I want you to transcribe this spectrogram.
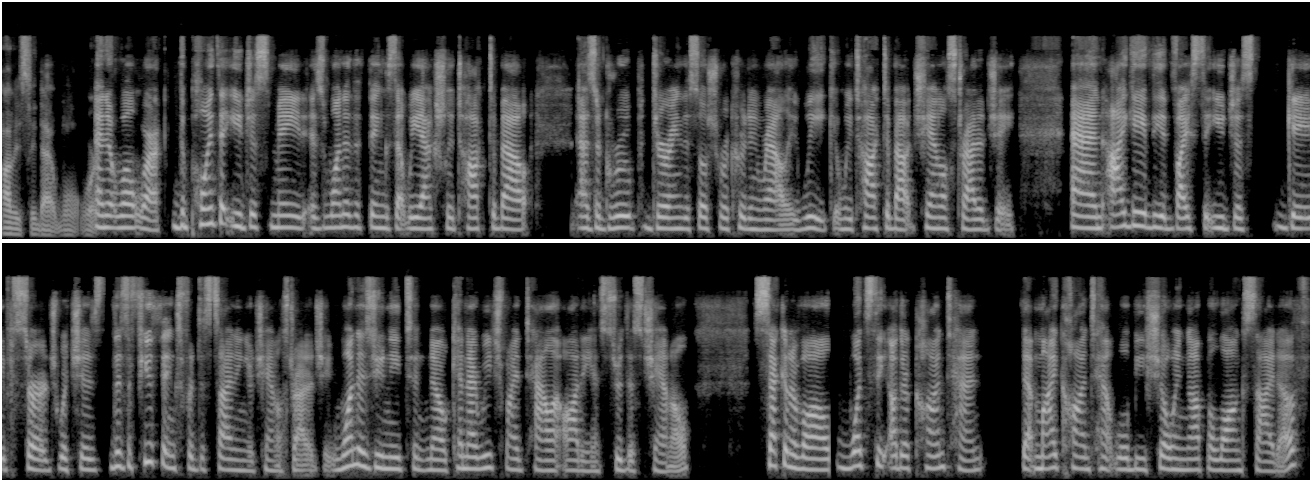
obviously that won't work. And it won't work. The point that you just made is one of the things that we actually talked about as a group during the social recruiting rally week. And we talked about channel strategy. And I gave the advice that you just gave Serge, which is there's a few things for deciding your channel strategy. One is you need to know can I reach my talent audience through this channel? Second of all, what's the other content that my content will be showing up alongside of?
